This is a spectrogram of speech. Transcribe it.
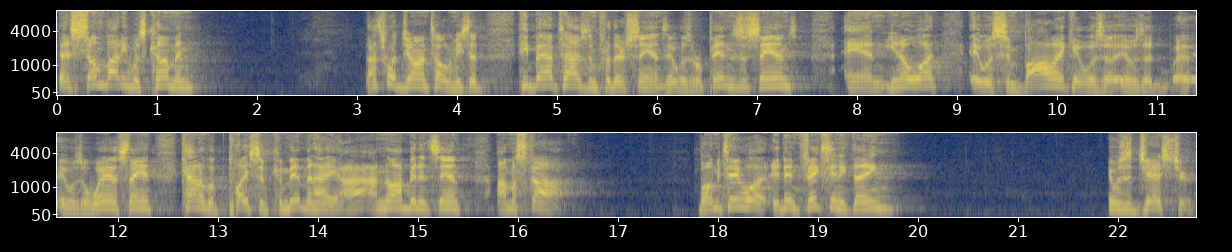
that somebody was coming that's what John told him. He said he baptized them for their sins. It was repentance of sins. And you know what? It was symbolic. It was a, it was a, it was a way of saying kind of a place of commitment. Hey, I, I know I've been in sin. I'm going to stop. But let me tell you what, it didn't fix anything. It was a gesture.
